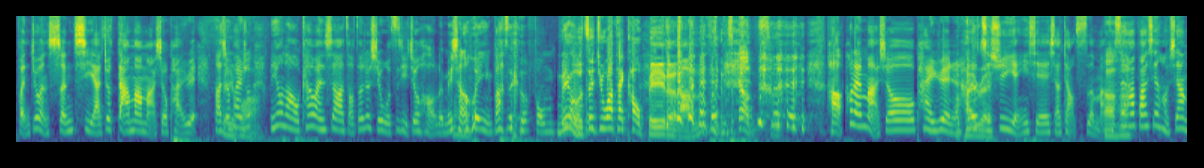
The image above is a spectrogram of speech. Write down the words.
粉就很生气啊，就大骂马修派瑞。马修派瑞说：“没有啦，我开玩笑啊，早知道就写我自己就好了，没想到会引发这个风波。”没有这句话太靠背了啦，那不能这样子。好，后来马修派瑞呢，他就持续演一些小角色嘛。可是他发现好像，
